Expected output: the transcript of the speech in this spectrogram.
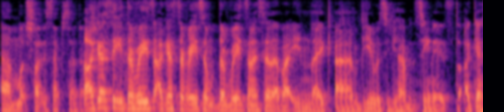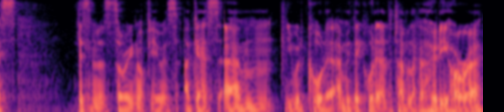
um, much like this episode. Actually. I guess the, the reason I guess the reason the reason I said that about Eden Lake, um, viewers, if you haven't seen it, it's I guess listeners, sorry, not viewers. I guess um, you would call it. I mean, they called it at the time like a hoodie horror.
